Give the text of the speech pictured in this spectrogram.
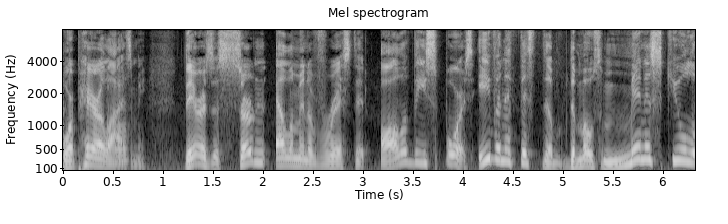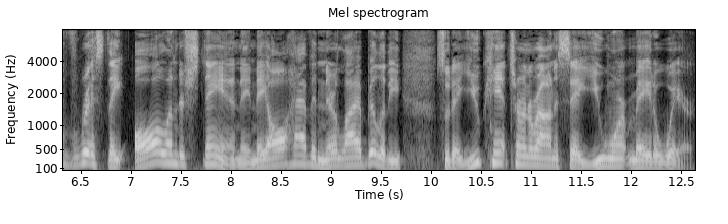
or paralyze me. There is a certain element of risk that all of these sports, even if it's the, the most minuscule of risk, they all understand and they all have in their liability so that you can't turn around and say you weren't made aware.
